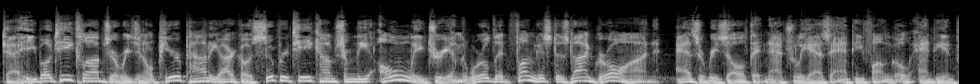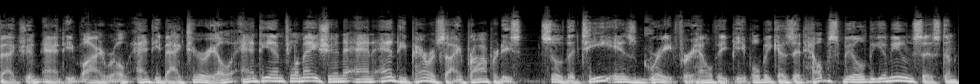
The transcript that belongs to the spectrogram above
Taheebo Tea Club's original Pure Pau D'Arco Super Tea comes from the only tree in the world that fungus does not grow on. As a result, it naturally has antifungal, anti-infection, antiviral, antibacterial, anti-inflammation, and anti-parasite properties. So the tea is great for healthy people because it helps build the immune system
